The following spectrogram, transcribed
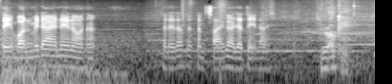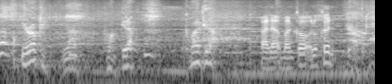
เตะบอลไม่ได้แน่นอนฮะแต่ถ้าเป็นทางซ้ายก็อาจจะเตะได้ You're okay. You're okay. Yeah. Come on, get up. Come on, get up. ไปแล้วบอลโก้ลุกขึ้น You're okay.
